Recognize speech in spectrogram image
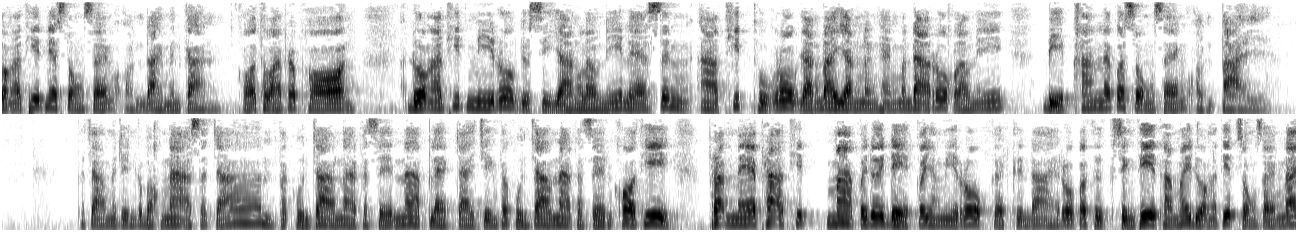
วงอาทิตย์เนี่ยส่งแสงอ่อนได้เหมือนกัน ขอถวายพระพรดวงอาทิตย์มีโรคอยู่สี่อย่างเหล่านี้แหละซึ่งอาทิตย์ถูกโรคอย่างใดอย่างหนึ่งแห่งบรรดาโรคเหล่านี้ บีบคั้นแล้วก็ส่งแสงอ่อนไป พระเจ้าไม่ดินก็บอกหน้าอัศจรรย์พระขุนเจ้าหน้าเกษตรหน้าแปลกใจจริง พระขุนเจ้าหน้าเกษตรข้อที่พระแม้พระอาทิตย์มากไปด้วยเดชก็ยังมีโรคเกิดขึ้นได้ โรคก็คือสิ่งที่ทำให้ดวงอาทิตย์ส่งแสงได้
